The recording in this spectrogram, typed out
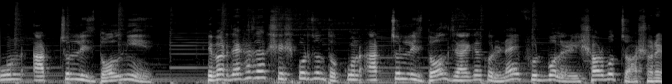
কোন আটচল্লিশ দল নিয়ে এবার দেখা যাক শেষ পর্যন্ত কোন আটচল্লিশ দল জায়গা করে নেয় ফুটবলের এই সর্বোচ্চ আসরে।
